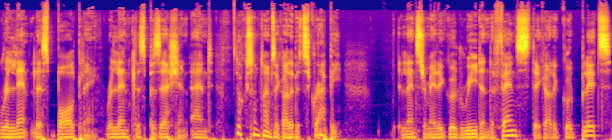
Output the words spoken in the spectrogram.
Relentless ball playing, relentless possession, and look, sometimes I got a bit scrappy. Leinster made a good read on defence, they got a good blitz,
